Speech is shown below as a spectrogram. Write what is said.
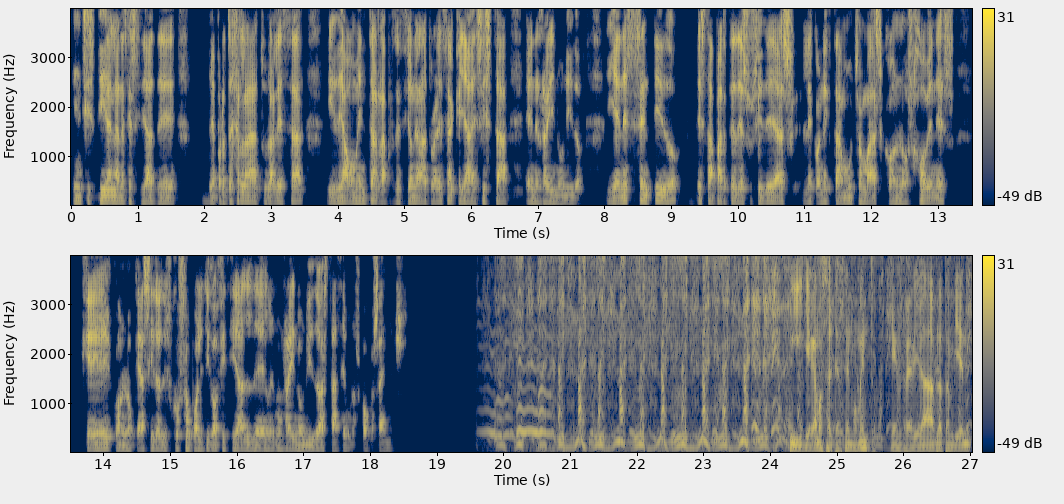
insistía en la necesidad de, de proteger la naturaleza y de aumentar la protección de la naturaleza que ya exista en el Reino Unido. Y en ese sentido, esta parte de sus ideas le conecta mucho más con los jóvenes que con lo que ha sido el discurso político oficial del Reino Unido hasta hace unos pocos años. Y llegamos al tercer momento, que en realidad habla también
